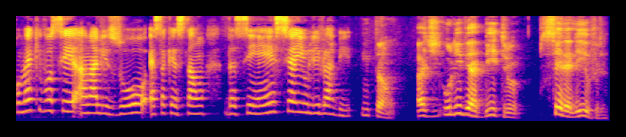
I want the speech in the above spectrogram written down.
Como é que você analisou essa questão da ciência e o livre-arbítrio? Então, o livre-arbítrio, ser é livre,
